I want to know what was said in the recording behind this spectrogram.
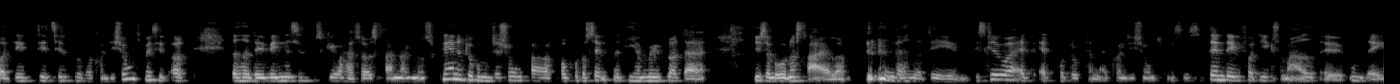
og det, det tilbud var konditionsmæssigt, og hvad hedder det, vindende tilbudsgiver har så også fremlagt noget supplerende dokumentation fra, fra producenten af de her møbler, der ligesom understreger, eller hvad hedder det, beskriver, at, at produkterne er konditionsmæssige. Så den del får de ikke så meget øh, ud af.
